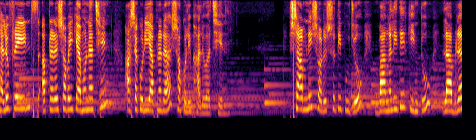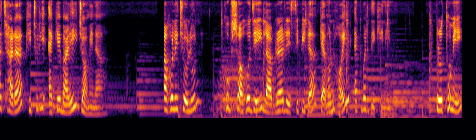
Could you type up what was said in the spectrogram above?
হ্যালো ফ্রেন্ডস আপনারা সবাই কেমন আছেন? আশা করি আপনারা সকলে ভালো আছেন। সামনে সরস্বতী পুজো। বাঙালিদের কিন্তু লাবড়া ছাড়া খিচুড়ি একেবারেই জমে না। তাহলে চলুন, খুব সহজেই লাবড়ার রেসিপিটা কেমন হয় একবার দেখে নিন। প্রথমে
